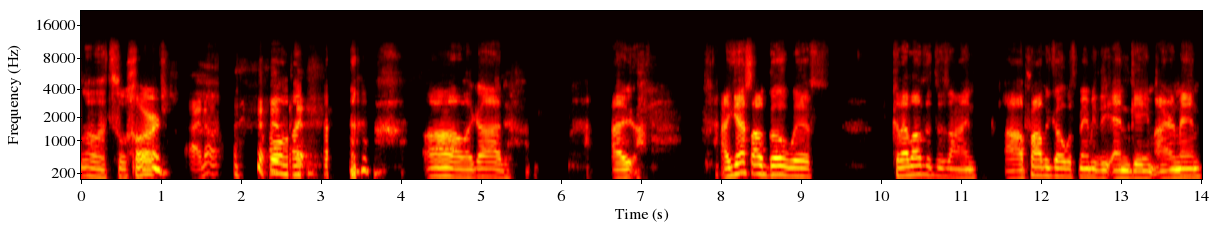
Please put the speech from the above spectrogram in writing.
oh it's so hard I know. Oh, my- oh my god. I i guess i'll go with because i love the design i'll probably go with maybe the end game iron man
